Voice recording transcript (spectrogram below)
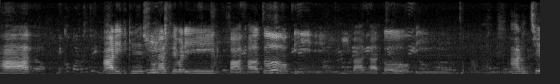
ভাত। আর এদিকে সোনার ফেভারিট বাঁধাকপি। বাঁধাকপি। আর হচ্ছে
